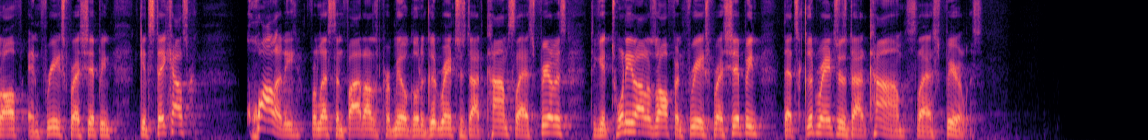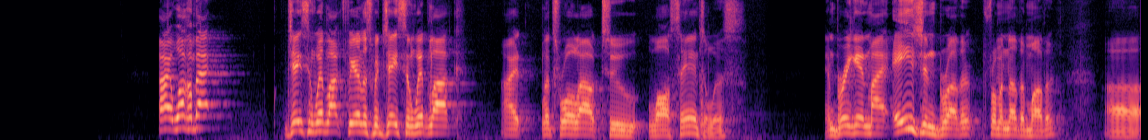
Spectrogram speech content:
off and free express shipping. Get steakhouse quality for less than $5 per meal. Go to goodranchers.com slash fearless to get $20 off and free express shipping. That's goodranchers.com slash fearless. All right, welcome back. Jason Whitlock, Fearless with Jason Whitlock. All right, let's roll out to Los Angeles and bring in my Asian brother from another mother, uh,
